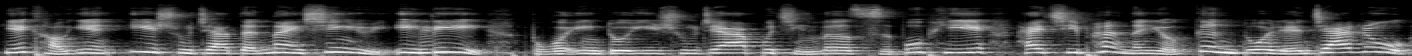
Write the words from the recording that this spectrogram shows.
也考验艺术家的耐心与毅力。不过，印度艺术家不仅乐此不疲，还期盼能有更多人加入，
